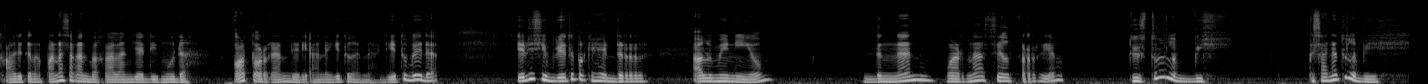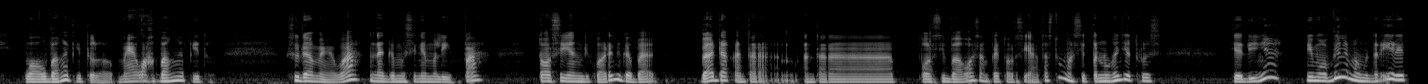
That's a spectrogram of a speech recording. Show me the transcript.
kalau dikena panas akan bakalan jadi mudah kotor kan, jadi aneh gitu kan. Nah, dia itu beda jadi si Brio itu pakai header aluminium dengan warna silver yang justru lebih kesannya tuh lebih wow banget gitu loh, mewah banget gitu. Sudah mewah, tenaga mesinnya melimpah, torsi yang dikeluarin juga badak antara antara porsi bawah sampai torsi atas tuh masih penuh aja terus. Jadinya di mobil emang bener irit.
